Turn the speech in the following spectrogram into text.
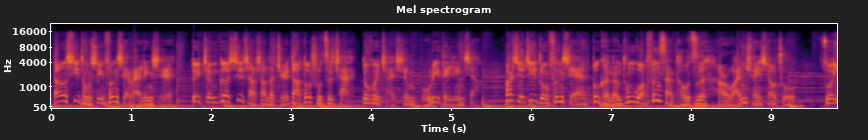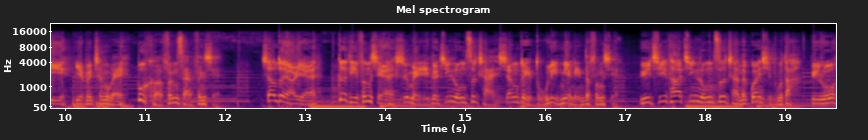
当系统性风险来临时，对整个市场上的绝大多数资产都会产生不利的影响，而且这种风险不可能通过分散投资而完全消除，所以也被称为不可分散风险。相对而言，个体风险是每一个金融资产相对独立面临的风险，与其他金融资产的关系不大。比如，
